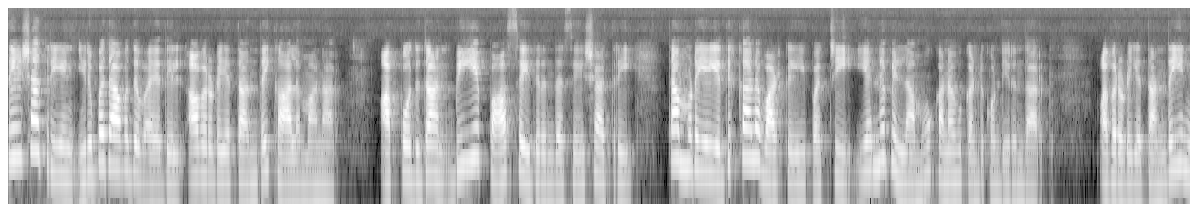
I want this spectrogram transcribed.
சேஷாத்ரியின் இருபதாவது வயதில் அவருடைய தந்தை காலமானார். அப்போதுதான் பிஏ பாஸ் செய்திருந்த சேஷாத்ரி தம்முடைய எதிர்கால வாழ்க்கையை பற்றி என்னவெல்லாமோ கனவு கண்டு கொண்டிருந்தார். அவருடைய தந்தையின்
